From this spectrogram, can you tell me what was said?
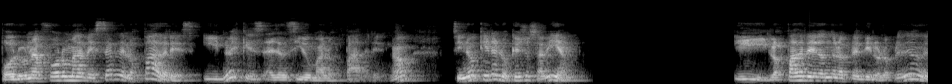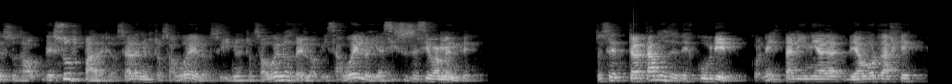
por una forma de ser de los padres. Y no es que hayan sido malos padres, ¿no? Sino que era lo que ellos sabían. ¿Y los padres de dónde lo aprendieron? Lo aprendieron de sus, de sus padres, o sea, de nuestros abuelos, y nuestros abuelos de los bisabuelos, y así sucesivamente. Entonces tratamos de descubrir con esta línea de abordaje,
